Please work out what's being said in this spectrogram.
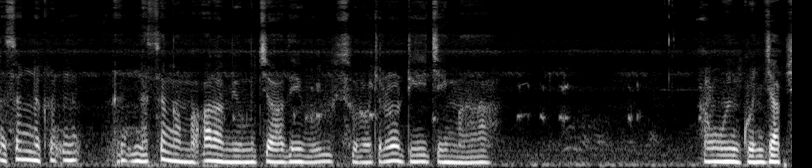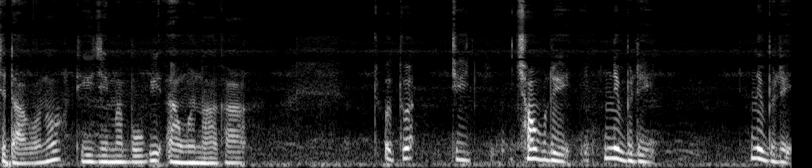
22ခု25မှာအားမျိုးမကြသေးဘူးဆိုတော့ကျွန်တော်တို့ဒီအချိန်မှာ အဝင်ကွန်ကြဖြစ်တာပေါ့နော်ဒီအချိန်မှာပို့ပြီးအဝင်တာကသူသူဒီ6ပရိ2ပရိ2ပရိ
